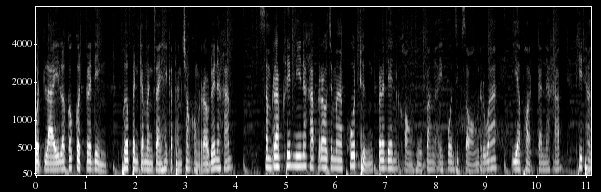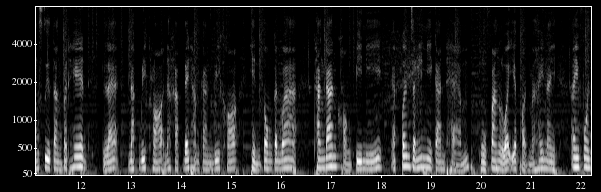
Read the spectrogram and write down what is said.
กดไลค์แล้วก็กดกระดิ่ง เพื่อเป็นกำลังใจให้กับทางช่องของเราด้วยนะครับสำหรับคลิปนี้นะครับเราจะมาพูดถึงประเด็นของหูฟัง iPhone 12 หรือว่า EarPod กันนะครับ ที่ทางสื่อต่างประเทศ และนักวิเคราะห์นะครับ ได้ทำการวิเคราะห์เห็นตรงกันว่า ทางด้านของปีนี้ Apple จะไม่มีการแถมหูฟังหรือว่า EarPod มาให้ใน iPhone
